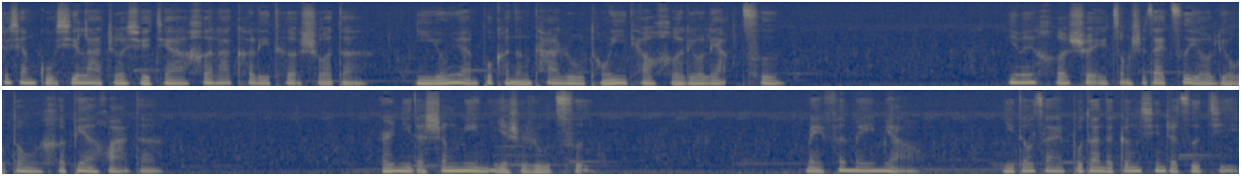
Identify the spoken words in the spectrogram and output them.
就像古希腊哲学家赫拉克利特说的：“你永远不可能踏入同一条河流两次，因为河水总是在自由流动和变化的，而你的生命也是如此。每分每秒，你都在不断的更新着自己。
